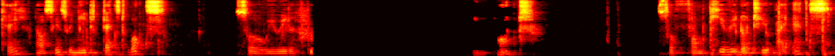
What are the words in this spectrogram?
Okay now since we need text box so we will import. So from kivy.uix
